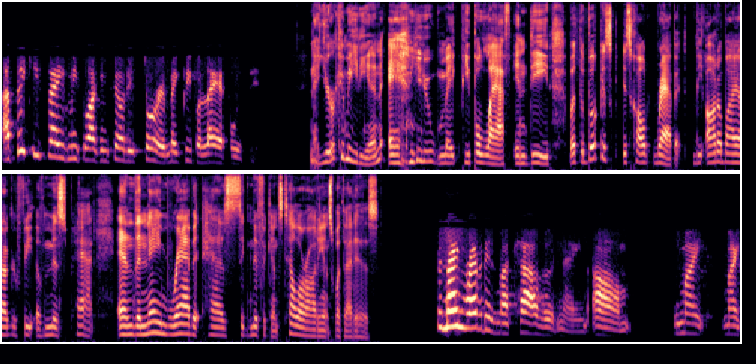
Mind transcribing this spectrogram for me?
I think He saved me so I can tell this story and make people laugh with it. Now, you're a comedian and you make people laugh indeed, but the book is, is called Rabbit, the autobiography of Miss Pat, and the name Rabbit has significance. Tell our audience what that is. The name Rabbit is my childhood name. Um, my my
